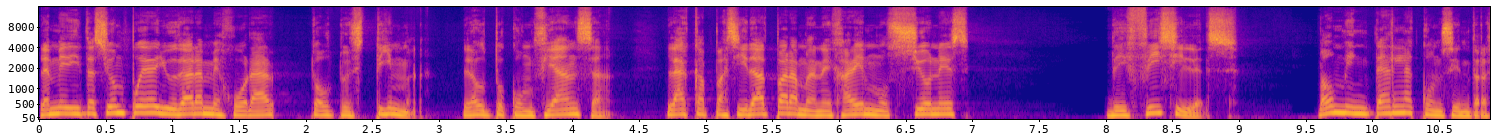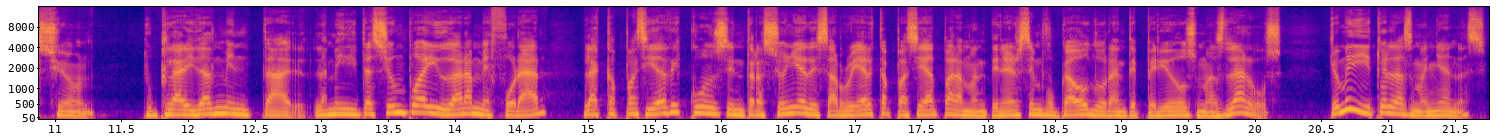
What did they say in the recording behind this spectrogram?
La meditación puede ayudar a mejorar tu autoestima, la autoconfianza, la capacidad para manejar emociones difíciles. Va a aumentar la concentración, tu claridad mental. La meditación puede ayudar a mejorar la capacidad de concentración y a desarrollar capacidad para mantenerse enfocado durante periodos más largos. Yo medito en las mañanas.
